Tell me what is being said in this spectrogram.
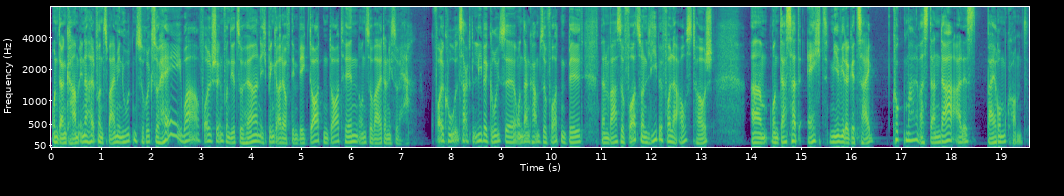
Und dann kam innerhalb von zwei Minuten zurück so, hey, wow, voll schön von dir zu hören. Ich bin gerade auf dem Weg dort und dorthin und so weiter. Und ich so, ja, voll cool, sagt liebe Grüße. Und dann kam sofort ein Bild. Dann war sofort so ein liebevoller Austausch. Ähm, und das hat echt mir wieder gezeigt, guck mal, was dann da alles bei rumkommt.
